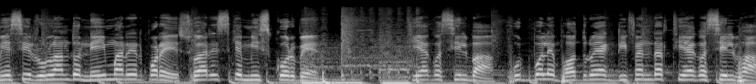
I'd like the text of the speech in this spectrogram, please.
মেসি রোনাল্ডো নেইমারের পরে সুয়ারেসকে মিস করবেন। Thiago Silva. ফুটবলে ভদ্র এক ডিফেন্ডার থিয়াগো সিলভা।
